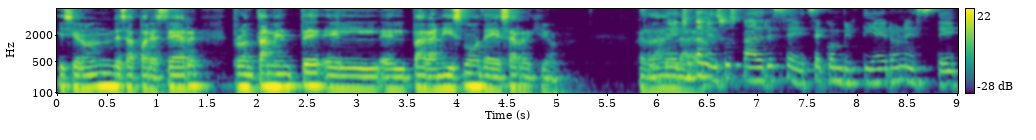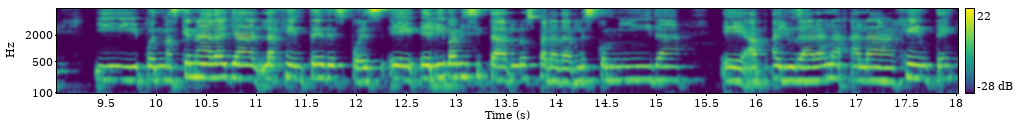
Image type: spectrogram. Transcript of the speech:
hicieron desaparecer prontamente el, paganismo de esa región. ¿verdad? de hecho, también sus padres se, se, convirtieron, este, y pues más que nada ya la gente después, eh, él iba a visitarlos para darles comida, eh, ayudar a la, a la, gente,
